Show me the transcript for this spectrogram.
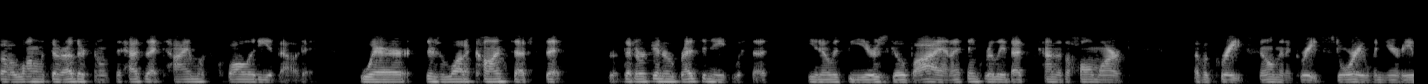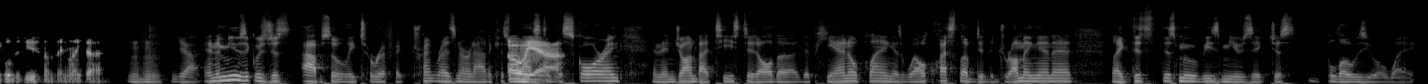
along with their other films, it has that timeless quality about it, where there's a lot of concepts that that are going to resonate with us, you know, as the years go by. And I think really that's kind of the hallmark of a great film and a great story when you're able to do something like that. Mm-hmm. Yeah, and the music was just absolutely terrific. Trent Reznor and Atticus oh, Ross yeah. did the scoring, and then Jon Batiste did all the the piano playing as well. Questlove did the drumming in it. Like this this movie's music just blows you away.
